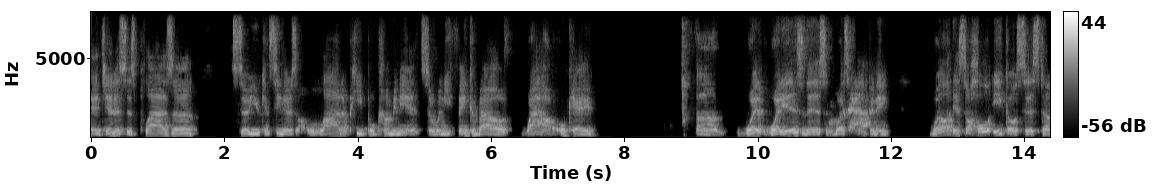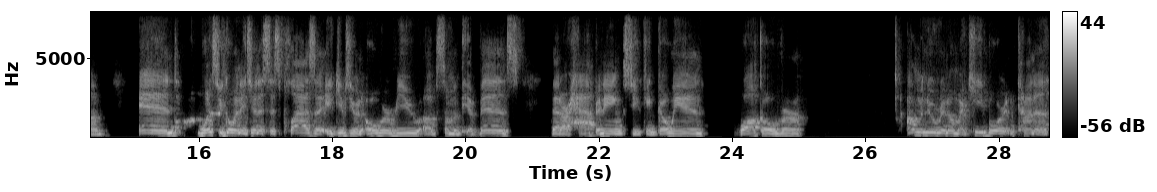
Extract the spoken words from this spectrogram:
at Genesis Plaza. So you can see there's a lot of people coming in. So when you think about, wow, okay, um, what, what is this and what's happening? Well, it's a whole ecosystem. And once you go into Genesis Plaza, it gives you an overview of some of the events that are happening. So you can go in, walk over. I'm maneuvering on my keyboard and kind of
